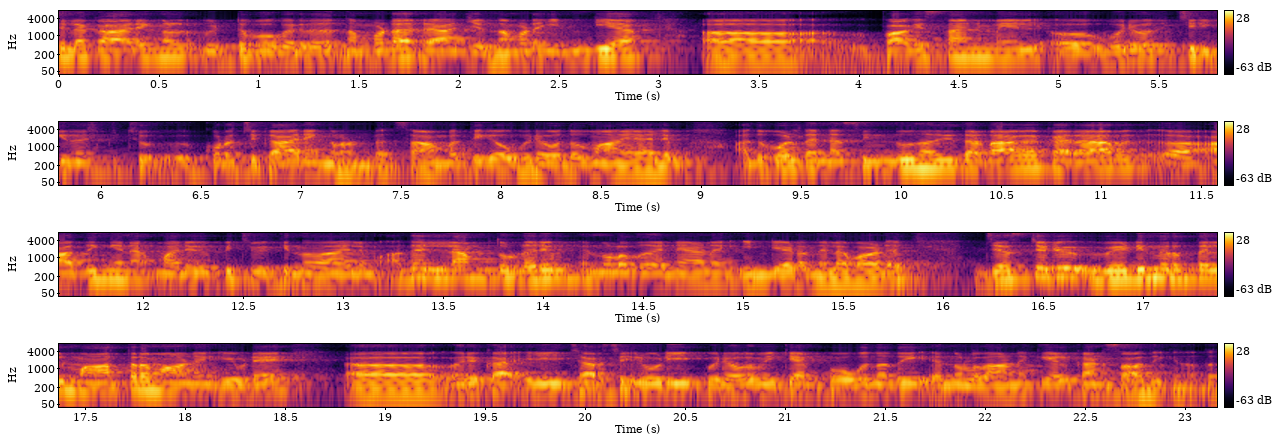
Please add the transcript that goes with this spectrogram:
ചില കാര്യങ്ങൾ വിട്ടുപോകരുത്. നമ്മുടെ രാജ്യം നമ്മുടെ ഇന്ത്യ പാകിസ്ഥാൻ മേൽ ഉപരോധിച്ചിരിക്കുന്ന കുറച്ച് കാര്യങ്ങളുണ്ട്. സാമ്പത്തിക ഉപരോധമായാലും അതുപോലെ തന്നെ സിന്ധു നദി തടാക കരാർ അതിങ്ങനെ മരവിപ്പിച്ചു വെക്കുന്നതായാലും അതെല്ലാം തുടരും എന്നുള്ളത് തന്നെയാണ് ഇന്ത്യയുടെ നിലപാട്. ജസ്റ്റ് ഒരു വെടിനിർത്തൽ മാത്രമാണ് ഇവിടെ ഒരു ഈ ചർച്ചയിലൂടെ പുരോഗമിക്കാൻ പോകുന്നത് എന്നുള്ളതാണ് കേൾക്കാൻ സാധിക്കുന്നത്.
